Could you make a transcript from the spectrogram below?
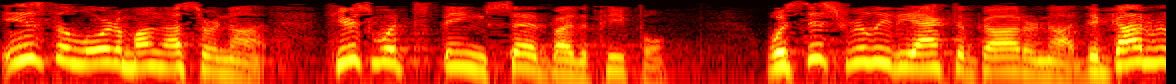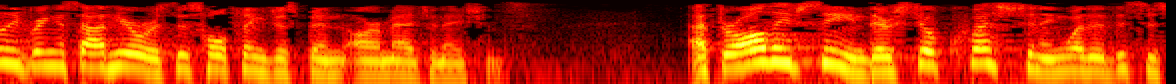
Is the Lord among us or not? Here's what's being said by the people. Was this really the act of God or not? Did God really bring us out here, or has this whole thing just been our imaginations? After all they've seen, they're still questioning whether this is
